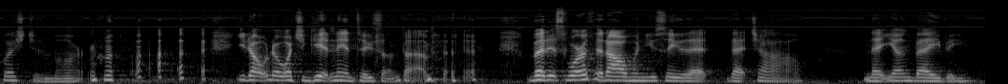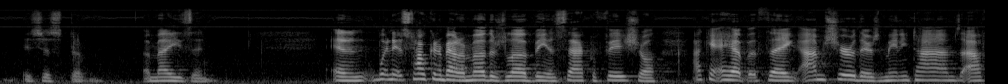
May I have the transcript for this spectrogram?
question mark. you don't know what you're getting into sometimes. but it's worth it all when you see that, that child, that young baby. It's just uh, amazing. And when it's talking about a mother's love being sacrificial, I can't help but think I'm sure there's many times I've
